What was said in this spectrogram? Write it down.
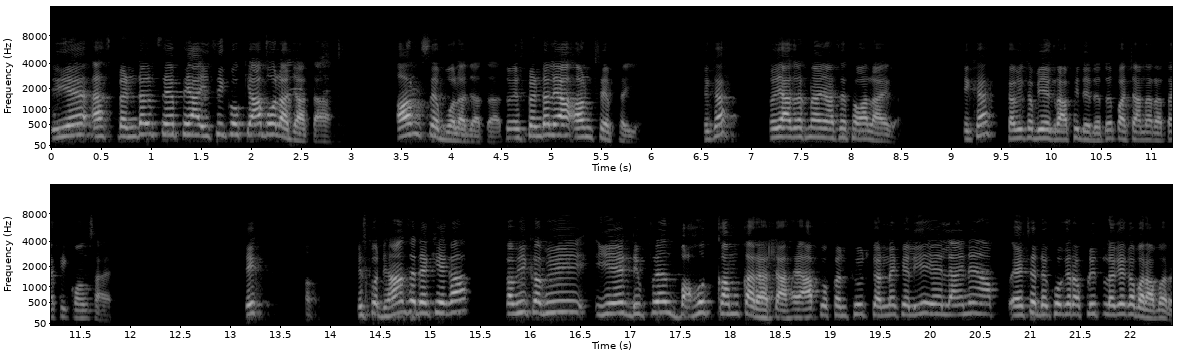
ये स्पेंडल शेप या इसी को क्या बोला जाता है? अर्न शेप बोला जाता है। तो स्पेंडल या अर्न शेप है ये। ठीक है? तो याद रखना, यहाँ से सवाल आएगा। ठीक है? कभी कभी ये ग्राफी दे देते हैं, पहचाना रहता है कि कौन सा है। ठीक? हाँ। इसको ध्यान से देखिएगा कभी कभी ये डिफरेंस बहुत कम का रहता है। आपको कंफ्यूज करने के लिए ये लाइनें आप ऐसे देखोगे, रफली तो लगेगा बराबर।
